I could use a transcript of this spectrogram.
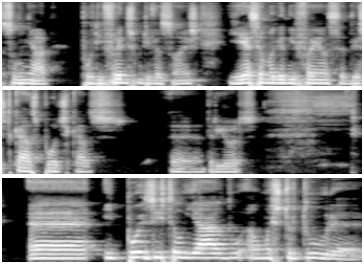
sublinhar, por diferentes motivações, e essa é uma grande diferença deste caso para outros casos anteriores. e depois isto aliado a uma estrutura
